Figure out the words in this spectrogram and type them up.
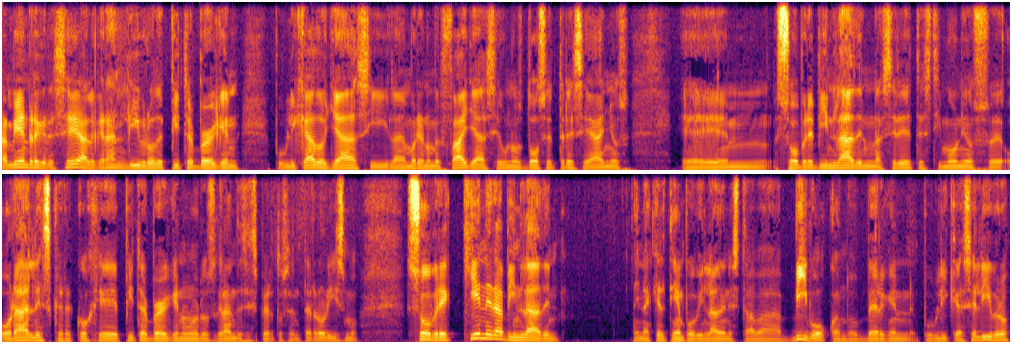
También regresé al gran libro de Peter Bergen, publicado ya, si la memoria no me falla, hace unos 12, 13 años, em, sobre Bin Laden, una serie de testimonios eh, orales que recoge Peter Bergen, uno de los grandes expertos en terrorismo, sobre quién era Bin Laden. En aquel tiempo Bin Laden estaba vivo cuando Bergen publica ese libro,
